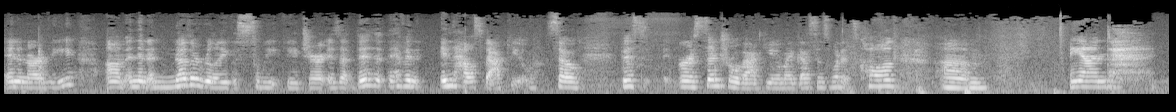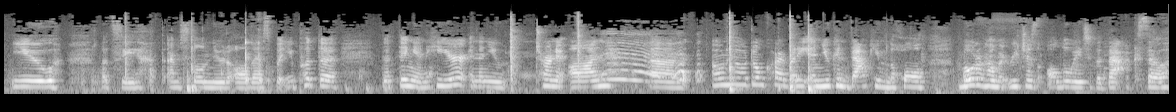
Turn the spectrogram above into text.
in an RV. Um, and then another really sweet feature is that this, they have an in-house vacuum. So this, or a central vacuum, I guess is what it's called. Um, and you, let's see, I'm still new to all this, but you put the, the thing in here and then you turn it on. Um, oh no, don't cry, buddy. And you can vacuum the whole motorhome. It reaches all the way to the back. So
